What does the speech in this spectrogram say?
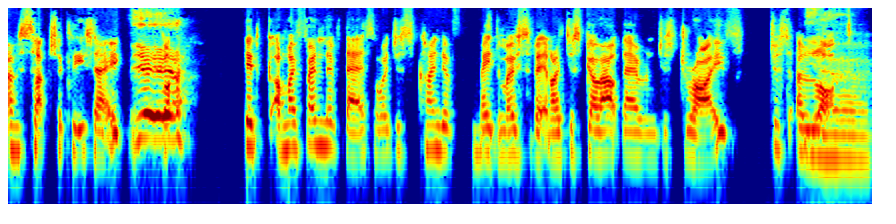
I'm such a cliche. yeah, yeah, yeah. Did uh, my friend lived there, so I just kind of made the most of it, and I just go out there and just drive, just a lot.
